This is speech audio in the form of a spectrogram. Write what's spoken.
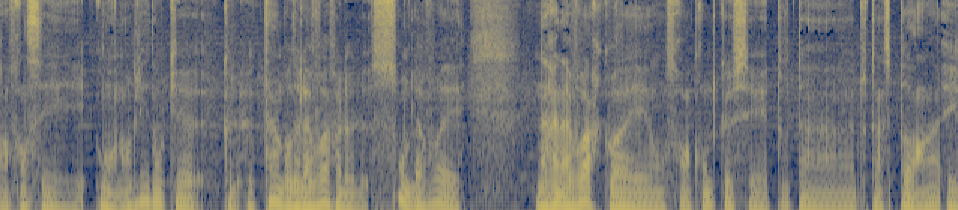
en français ou en anglais, donc euh, que le timbre de la voix, le, son de la voix n'a rien à voir quoi, et on se rend compte que c'est tout un tout un sport. Hein. et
